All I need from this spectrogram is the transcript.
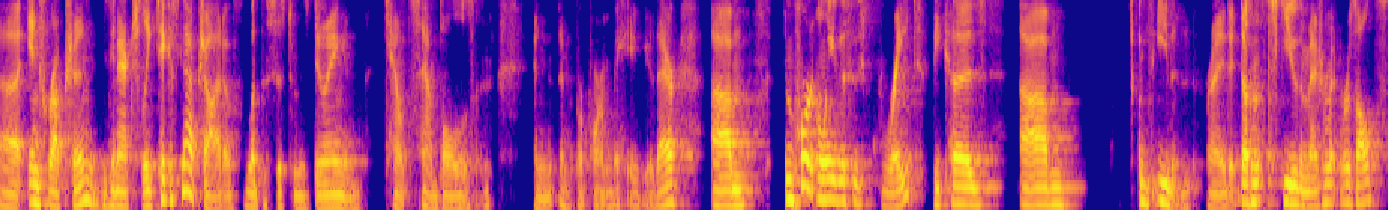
uh, interruption, you can actually take a snapshot of what the system is doing and count samples and and, and perform behavior there. Um, importantly, this is great because um, it's even, right? It doesn't skew the measurement results,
